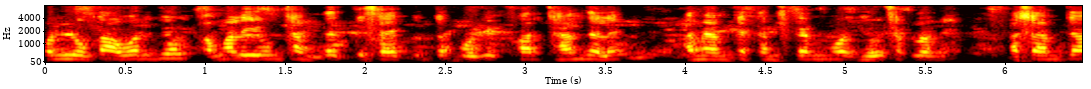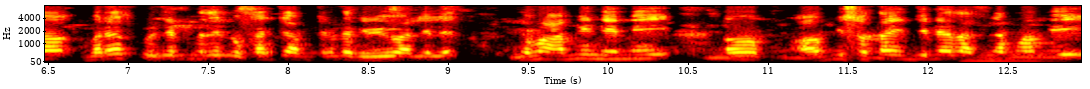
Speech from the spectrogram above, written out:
पण लोक आवर्जून आम्हाला येऊन सांगतात की साहेब तुमचा प्रोजेक्ट फार छान झालाय. आम्ही आमच्या कन्स्टंटमुळे घेऊ शकलो नाही. अशा आमच्या बऱ्याच प्रोजेक्टमध्ये लोकांचे आमच्याकडे रिव्ह्यू आलेले आहेत. त्यामुळे आम्ही नेहमी मी स्वतः इंजिनियर असल्यामुळे मी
